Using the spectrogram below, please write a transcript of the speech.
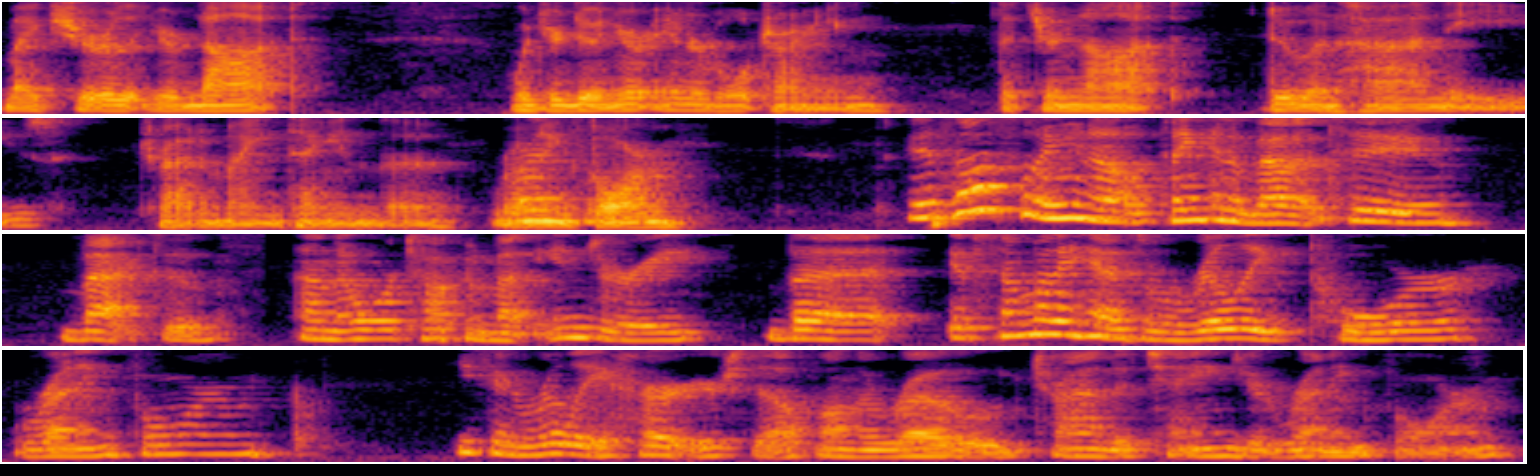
make sure that you're not, when you're doing your interval training, that you're not doing high knees. Try to maintain the running Running form. form. It's also, you know, thinking about it too, back to, I know we're talking about injury, but if somebody has a really poor running form, you can really hurt yourself on the road trying to change your running form.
